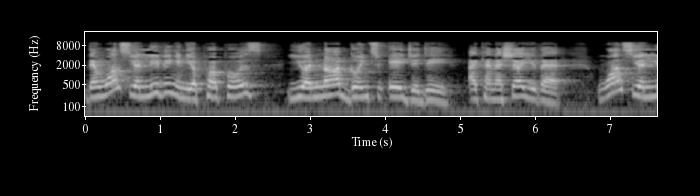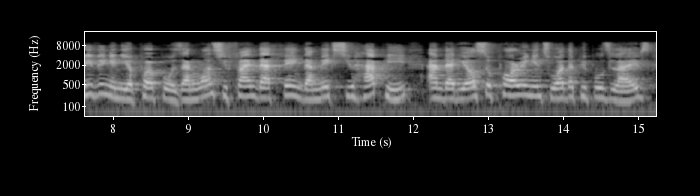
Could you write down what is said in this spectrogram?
Then once you're living in your purpose, you are not going to age a day. I can assure you that. Once you're living in your purpose and once you find that thing that makes you happy and that you're also pouring into other people's lives,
